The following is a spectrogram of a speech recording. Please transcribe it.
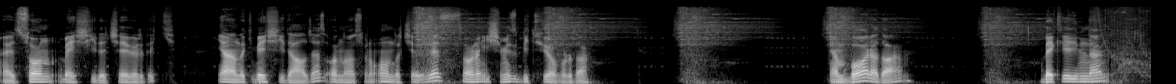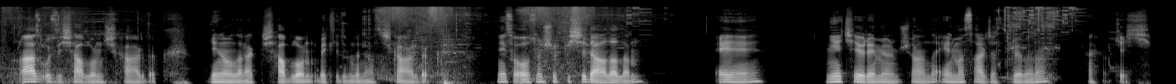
Evet son 5'liyi de çevirdik. Yanındaki 5'liyi de alacağız. Ondan sonra onu da çevireceğiz. Sonra işimiz bitiyor burada. Yani bu arada beklediğimden az Uzi şablonu çıkardık. Genel olarak şablon beklediğimden az çıkardık. Neyse olsun şu fişi de alalım. E Niye çeviremiyorum şu anda? Elmas harcattırıyor bana. Heh okey.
